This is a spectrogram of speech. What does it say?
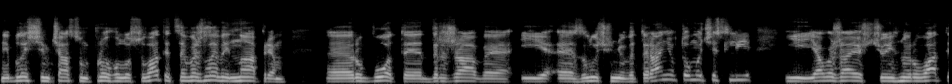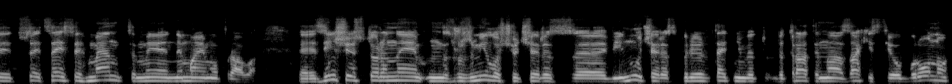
найближчим часом проголосувати. Це важливий напрям. Е, Роботи держави і е, залученню ветеранів, в тому числі, і я вважаю, що ігнорувати цей, цей сегмент ми не маємо права. Е, З іншої сторони, зрозуміло, що через війну, через пріоритетні витрати на захист і оборону,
